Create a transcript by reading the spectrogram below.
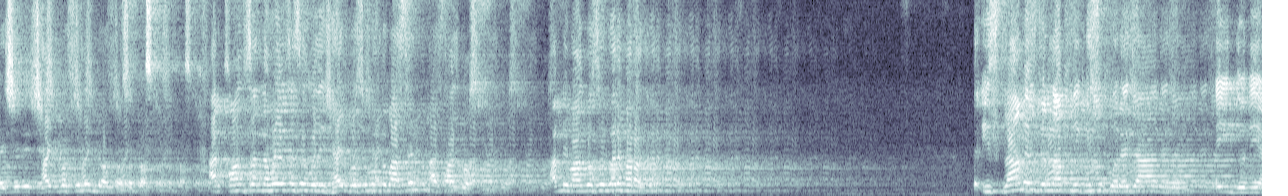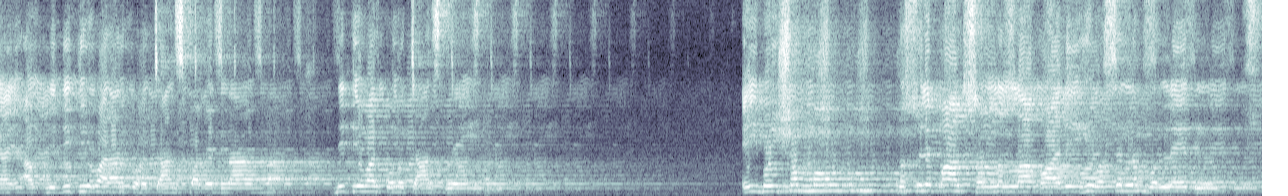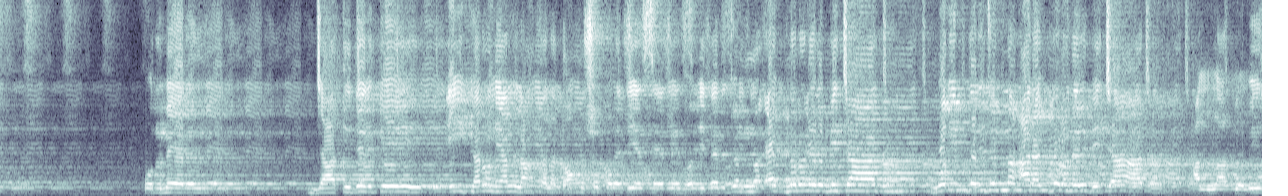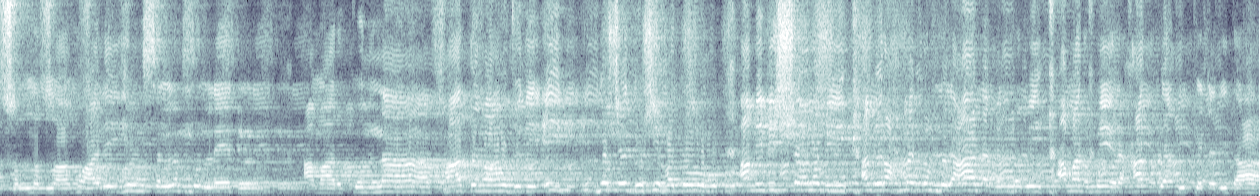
বেশি ষাট বছর দশ বছর বাঁচবেন আর পঞ্চান্ন হয়ে গেছে বলি ষাট বছর মতো বাঁচেন, আর পাঁচ বছর। আপনি পাঁচ বছর পরে মারা যাবেন। ইসলামের জন্য আপনি কিছু করে যান। এই দুনিয়ায় আপনি দ্বিতীয়বার আর কোনো চান্স পাবেন না। দ্বিতীয়বার কোনো চান্স নেই। এই বৈষম্য রসুল পাক সাল্লাল্লাহু আলাইহি ওয়াসাল্লাম বললেন পূর্বের জাতিদেরকে এই কারণে আল্লাহ তাআলা ধ্বংস করে দিয়েছেন। গরিবদের জন্য এক ধরনের বিচার, গরিবদের জন্য আর এক ধরনের বিচার। আল্লাহ নবী সাল্লাল্লাহু আলাইহি ওয়াসাল্লাম বললেন আমার কন্যা ফাতেমাও যদি এই দোষে দোষী হতো, আমি বিশ্ব নবী, আমি রহমাতুল্লিল আলামিন নবী, আমার মেয়ের হাতকে আমি কেটে দিতাম।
